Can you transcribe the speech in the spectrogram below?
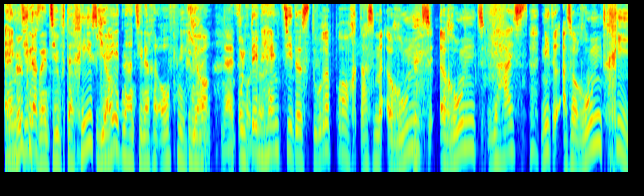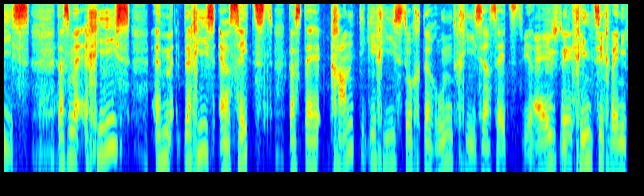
haben sie wirklich, das wenn sie auf den Kies Ja. gehen, dann haben sie nachher offene Knie. ja, Nein, und dann haben sie das durchgebracht, dass man rund, rund, wie heißt nicht, also Rundkies, dass man Kies, ähm, den Kies ersetzt, dass der kantige Kies durch den Rundkies ersetzt wird. Ey, Man stimmt. kennt sich wenig.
